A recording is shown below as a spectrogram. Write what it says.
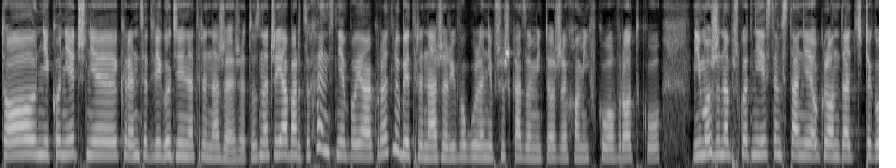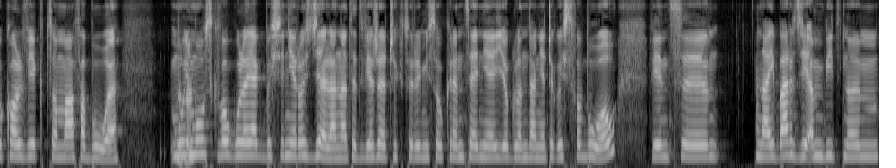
to niekoniecznie kręcę dwie godziny na trenażerze. To znaczy ja bardzo chętnie, bo ja akurat lubię trenażer i w ogóle nie przeszkadza mi to, że chomik w kołowrotku, mimo że na przykład nie jestem w stanie oglądać czegokolwiek, co ma fabułę. Mój Mhm. mózg w ogóle jakby się nie rozdziela na te dwie rzeczy, którymi są kręcenie i oglądanie czegoś z fabułą, więc y, najbardziej ambitnym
